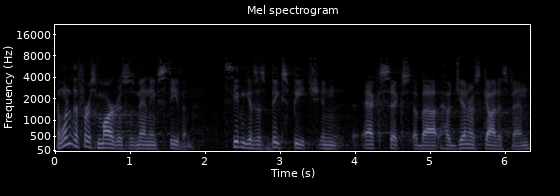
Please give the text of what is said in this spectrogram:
And one of the first martyrs was a man named Stephen. Stephen gives this big speech in Acts 6 about how generous God has been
